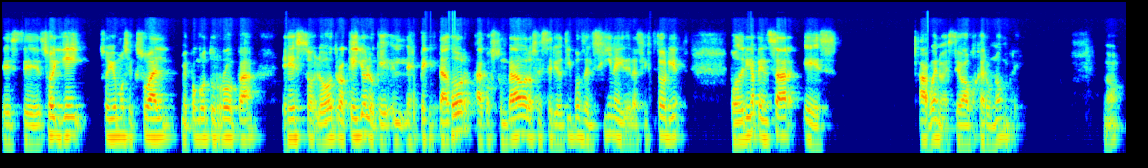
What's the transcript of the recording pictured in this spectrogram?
este, soy gay, soy homosexual, me pongo tu ropa, esto, lo otro, aquello, lo que el espectador, acostumbrado a los estereotipos del cine y de las historias, podría pensar es, ah, bueno, este va a buscar un hombre, ¿no?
